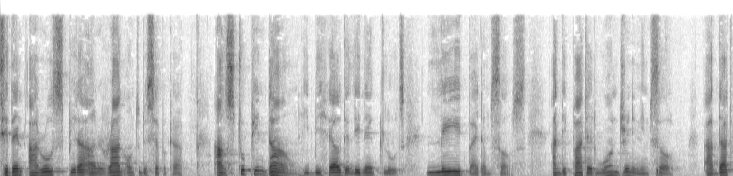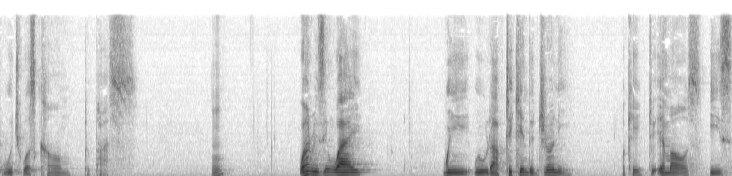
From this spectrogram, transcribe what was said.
He then arose Peter and ran unto the sepulchre, and stooping down, he beheld the linen clothes laid by themselves, and departed, wondering in himself at that which was come to pass. Hmm? One reason why we, we would have taken the journey, okay, to Emmaus is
